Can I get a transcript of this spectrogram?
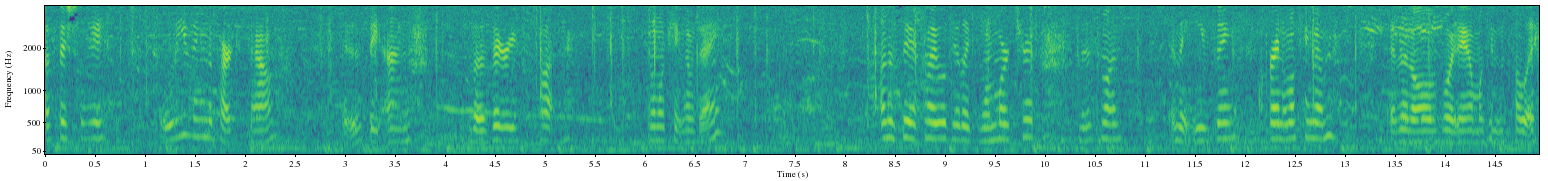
officially leaving the parks now. It is the end of a very hot Animal Kingdom day. Honestly, I probably will do like one more trip this month in the evening for Animal Kingdom. And then I'll avoid Animal Kingdom until like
